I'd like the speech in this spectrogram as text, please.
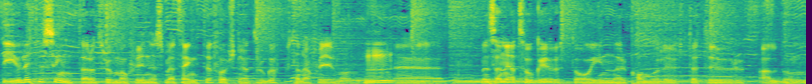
det är ju lite syntar och trummaskiner som jag tänkte först när jag drog upp den här skivan. Eh, men sen när jag tog ut då innerkonvolutet ur album,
